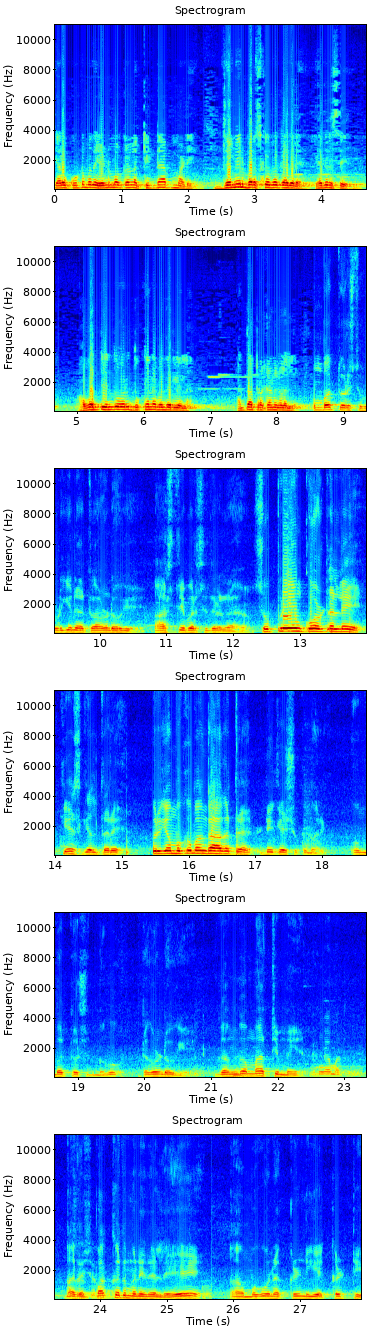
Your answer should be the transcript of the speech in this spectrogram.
ಕೆಲವು ಕುಟುಂಬದ ಹೆಣ್ಮಕ್ಳನ್ನ ಕಿಡ್ನಾಪ್ ಮಾಡಿ ಜಮೀನು ಬರೆಸ್ಕೋಬೇಕಾದ್ರೆ ಹೆದರಿಸಿ ಅವತ್ತಿಂದ ಅವ್ರಿಗೆ ದುಃಖನೇ ಬಂದಿರಲಿಲ್ಲ ಅಂತ ಪ್ರಕರಣಗಳಲ್ಲಿ. ಒಂಬತ್ತು ವರ್ಷದ ಹುಡುಗಿನ ತಗೊಂಡು ಹೋಗಿ ಆಸ್ತಿ ಬರೆಸಿದ್ರಲ್ಲ ಸುಪ್ರೀಂ ಕೋರ್ಟ್ ಅಲ್ಲಿ ಕೇಸ್ ಗೆಲ್ತಾರೆ. ಇವರಿಗೆ ಮುಖಭಂಗ ಆಗುತ್ತೆ ಡಿ ಕೆ ಶಿವಕುಮಾರ್. ಒಂಬತ್ತು ವರ್ಷದ ಮಗು ತಗೊಂಡೋಗಿ ಗಂಗಮ್ಮ ತಿಮ್ಮಯ್ಯ. ಪಕ್ಕದ ಮನೆಯಲ್ಲಿ ಆ ಮಗುವಿನ ಕಣ್ಣಿಗೆ ಕಟ್ಟಿ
